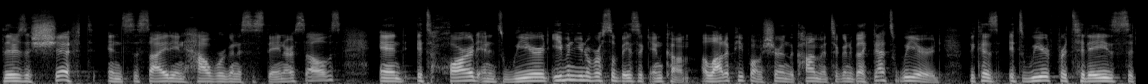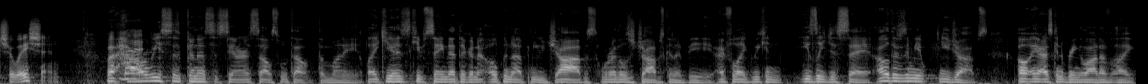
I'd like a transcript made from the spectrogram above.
there's a shift in society and how we're going to sustain ourselves. And it's hard and it's weird. Even universal basic income. A lot of people, I'm sure, in the comments are going to be like, that's weird because it's weird for today's situation. But how are we going to sustain ourselves without the money? Like you guys keep saying that they're going to open up new jobs. What are those jobs going to be? I feel like we can easily just say, oh, there's going to be new jobs. Oh, AI is going to bring a lot of like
